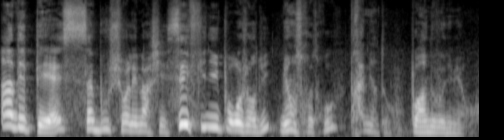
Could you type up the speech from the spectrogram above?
un DPS. Ça bouge sur les marchés. C'est fini pour aujourd'hui, mais on se retrouve très bientôt pour un nouveau numéro.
